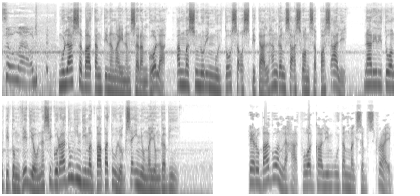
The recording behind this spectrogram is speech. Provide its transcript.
So loud. Mula sa batang tinangay ng saranggola, ang masunuring multo sa ospital hanggang sa aswang sa pasali, naririto ang pitong video na siguradong hindi magpapatulog sa inyo ngayong gabi. Pero bago ang lahat huwag kalimutang mag-subscribe,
